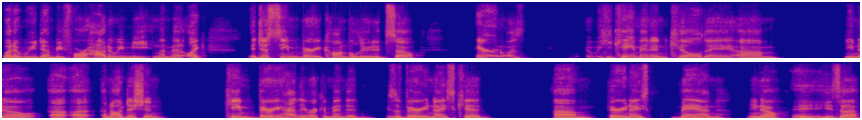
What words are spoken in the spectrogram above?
what had we done before how do we meet in the middle like it just seemed very convoluted so arin was he came in and killed a um you know uh, uh, an audition came very highly recommended he's a very nice kid um very nice man you know he's a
